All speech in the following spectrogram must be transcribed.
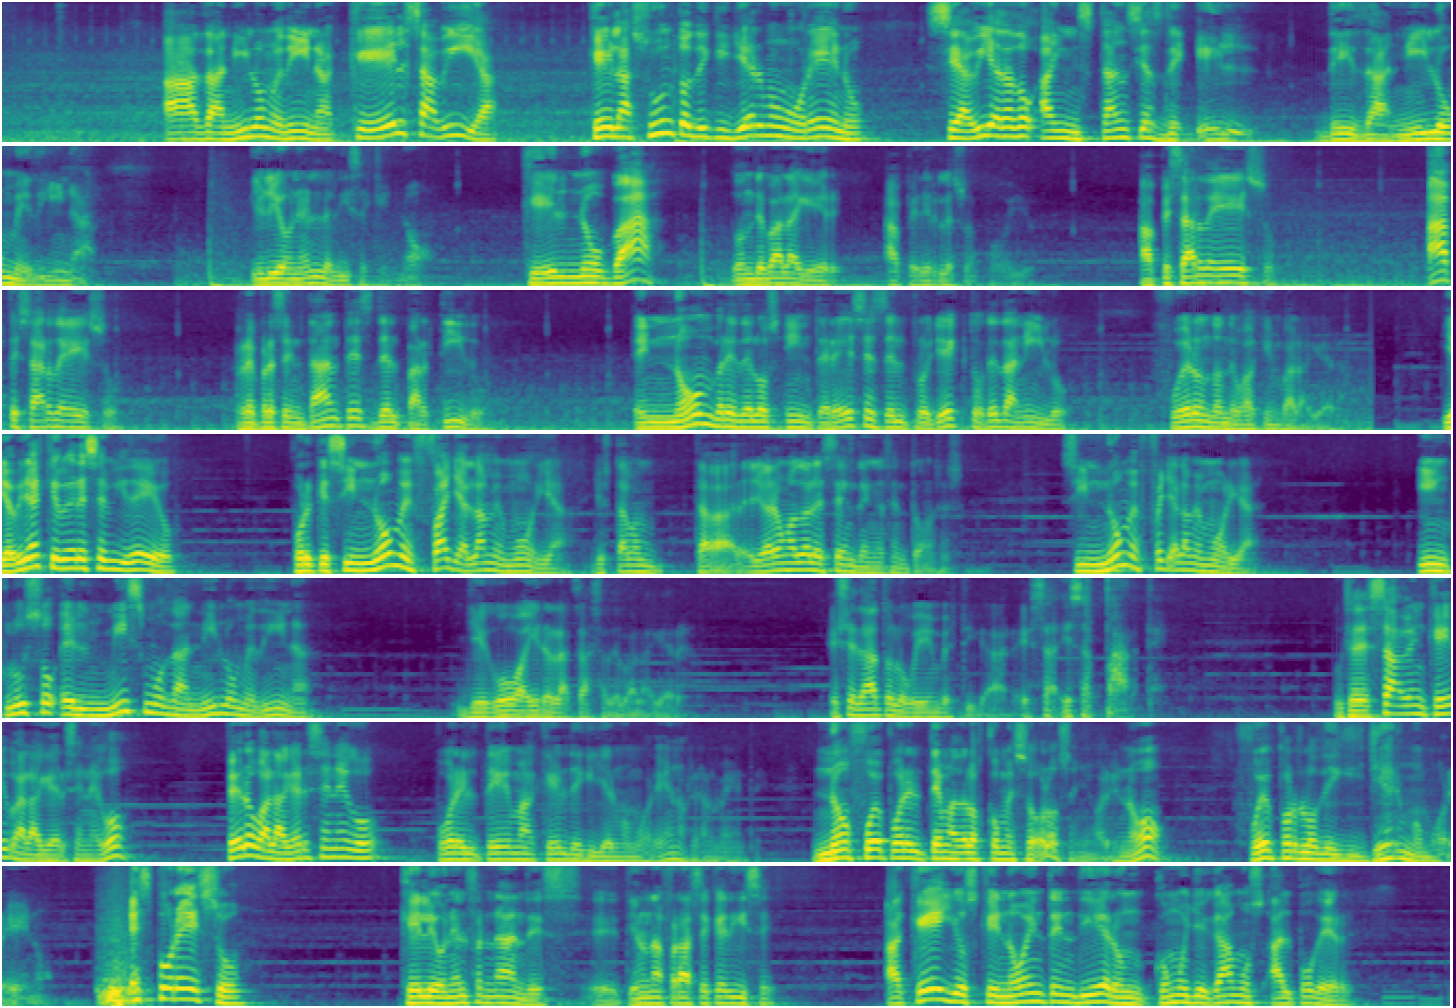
a Danilo Medina que él sabía que el asunto de Guillermo Moreno se había dado a instancias de él de Danilo Medina. Y Leonel le dice que no, que él no va donde Balaguer a pedirle su apoyo. A pesar de eso, a pesar de eso, representantes del partido, en nombre de los intereses del proyecto de Danilo, fueron donde Joaquín Balaguer. Y habría que ver ese video, porque si no me falla la memoria, yo estaba yo era un adolescente en ese entonces. Si no me falla la memoria, incluso el mismo Danilo Medina llegó a ir a la casa de Balaguer. Ese dato lo voy a investigar, esa, esa parte. Ustedes saben que Balaguer se negó, pero Balaguer se negó por el tema aquel de Guillermo Moreno realmente. No fue por el tema de los comesolos, señores, no. Fue por lo de Guillermo Moreno. Es por eso que Leonel Fernández eh, tiene una frase que dice, aquellos que no entendieron cómo llegamos al poder,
